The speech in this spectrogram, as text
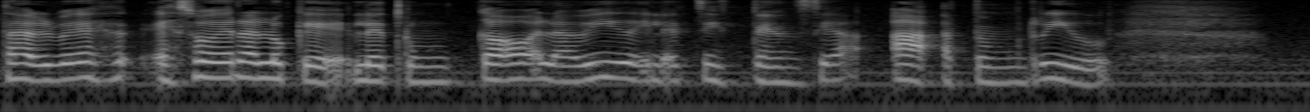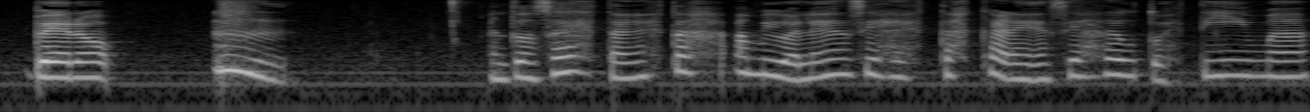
tal vez eso era lo que le truncaba la vida y la existencia a, Tom Riddle. Pero entonces están estas ambivalencias, estas carencias de autoestima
